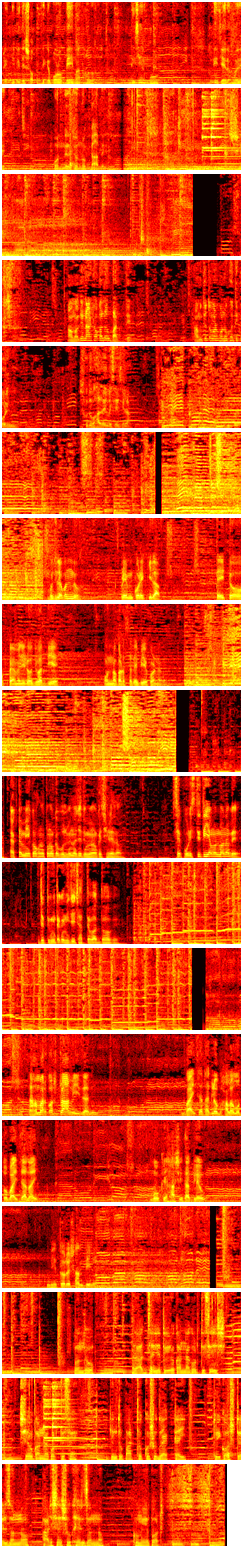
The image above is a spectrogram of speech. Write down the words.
পৃথিবীতে সব থেকে বড় বেইমান হলো নিজের মন। নিজের হয়ে অন্যের জন্য কাঁদে। আমাকে না ঠকালেও পারতে আমি তো তোমার কোনো ক্ষতি করিনি। শুধু ভালোই বেসেছিলাম বুঝলে বন্ধু? প্রেম করে কি লাভ? সেই তো ফ্যামিলির অজুহাত দিয়ে অন্য কারোর সাথে বিয়ে করে নেবে। একটা মেয়ে কখনো তোমাকে বলবে না যে তুমি আমাকে ছেড়ে দাও। সে পরিস্থিতি এমন মানাবে যে তুমি তাকে নিজেই ছাড়তে বাধ্য হবে। আমার কষ্ট আমি জানি। বাইচা থাকলেও ভালো মতো বাইচা নাই। মুখে হাসি থাকলেও ভেতরে শান্তি নেই। বন্ধু, রাত জেগে তুইও কান্না করতেছিস, সেও কান্না করতেছে। কিন্তু পার্থক্য শুধু একটাই, তুই কষ্টের জন্য আর সে সুখের জন্য। ঘুমিয়ে পড়।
